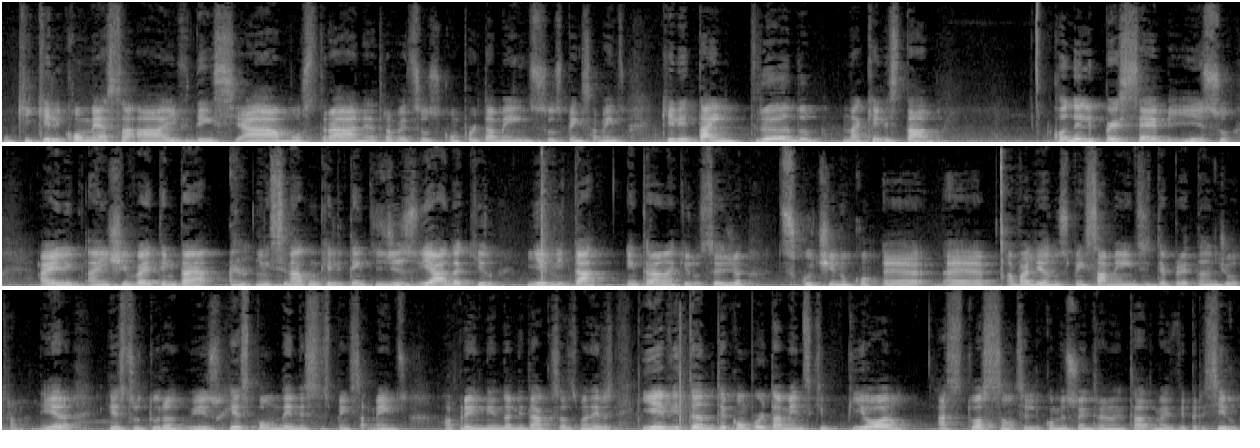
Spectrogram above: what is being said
o que, que ele começa a evidenciar, a mostrar, né, através dos seus comportamentos, seus pensamentos, que ele está entrando naquele estado. Quando ele percebe isso, aí a gente vai tentar ensinar com que ele tente desviar daquilo e evitar entrar naquilo, seja discutindo, é, é, avaliando os pensamentos, interpretando de outra maneira, reestruturando isso, respondendo esses pensamentos, aprendendo a lidar com essas maneiras e evitando ter comportamentos que pioram a situação. Se ele começou entrando em estado mais depressivo,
